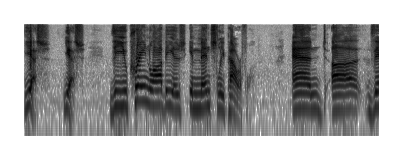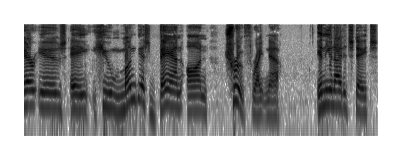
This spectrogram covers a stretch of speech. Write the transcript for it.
Yes, yes. The Ukraine lobby is immensely powerful. And uh, there is a humongous ban on truth right now in the United States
